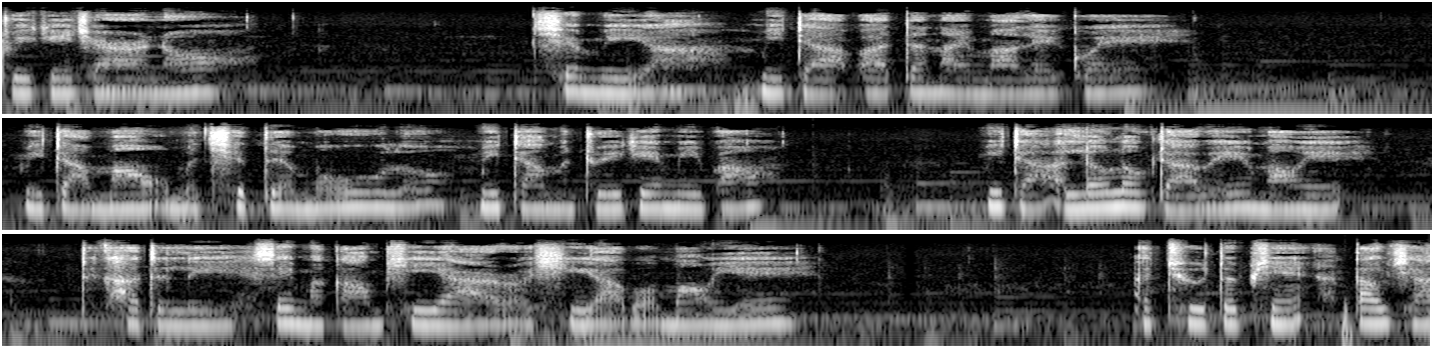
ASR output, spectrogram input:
တွေ့ခဲ့ကြရနော်ချစ်မိယာမိတာဘာတတ်နိုင်မှလဲကွယ်မိတာမောင်ကိုမချစ်တဲ့မို့လို့မိတာမတွေးခဲ့မိပါမိတာအလုံးလုံးတာပဲမောင်ရဲ့တခါတလေစိတ်မကောင်းဖြစ်ရတော့ရှိရပါမောင်ရဲ့ အထူးသဖြင့်တောက်ချာ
